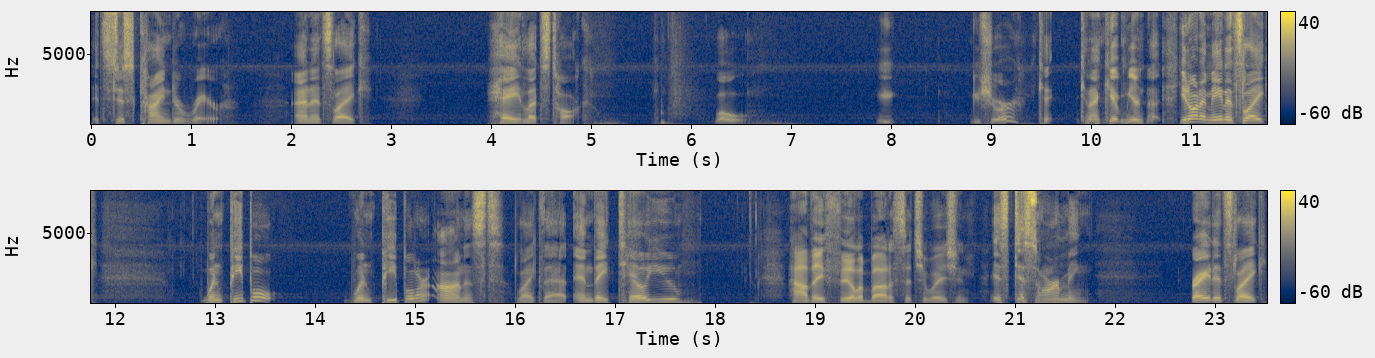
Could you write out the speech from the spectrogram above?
it's just kind of rare, and it's like, hey, let's talk. Whoa. You sure? Can can I give him your? You know what I mean? It's like when people when people are honest like that and they tell you how they feel about a situation, it's disarming. Right? It's like,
